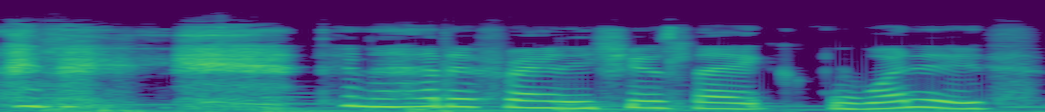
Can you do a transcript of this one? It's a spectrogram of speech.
and then I had a friend and she was like, What if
